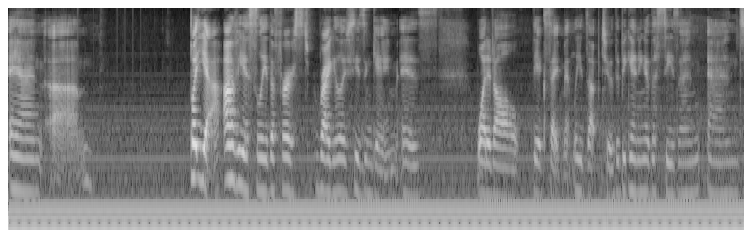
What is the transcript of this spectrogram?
And, um, but yeah, obviously the first regular season game is what it all, the excitement leads up to, the beginning of the season. And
